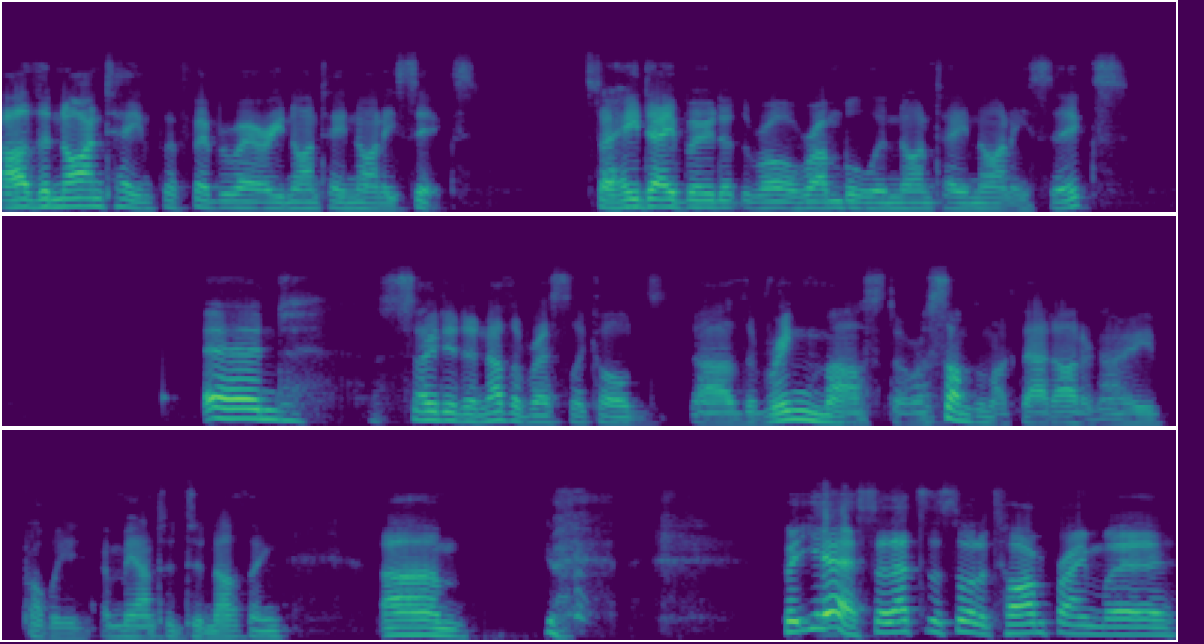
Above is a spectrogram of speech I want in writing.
Uh, the 19th of February 1996. So he debuted at the Royal Rumble in 1996. And so did another wrestler called uh, the Ringmaster or something like that. I don't know. He probably amounted to nothing. Um, but yeah, so that's the sort of time frame we're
